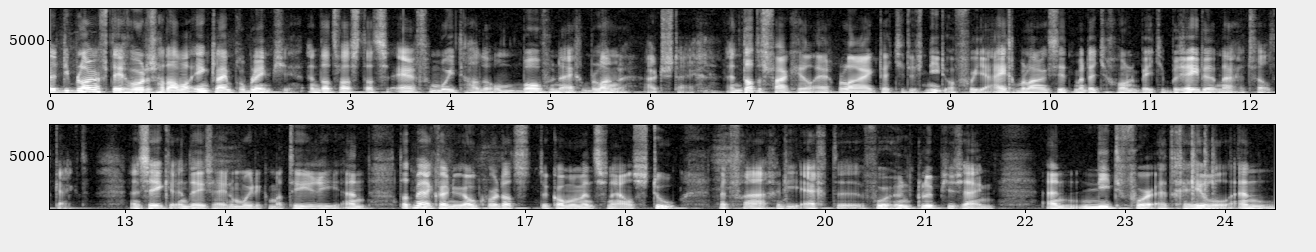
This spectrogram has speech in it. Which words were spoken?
Eh, die belangenvertegenwoordigers hadden allemaal één klein probleempje. En dat was dat ze erg vermoeid hadden om boven hun eigen belangen uit te stijgen. En dat is vaak heel erg belangrijk, dat je dus niet of voor je eigen belangen zit, maar dat je gewoon een beetje breder naar het veld kijkt. En zeker in deze hele moeilijke materie. En dat merken wij nu ook hoor, dat er komen mensen naar ons toe met vragen die echt uh, voor hun clubje zijn. En niet voor het geheel. En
